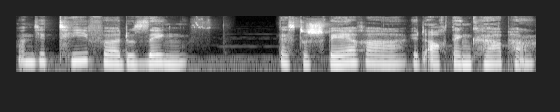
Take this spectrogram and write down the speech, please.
Und je tiefer du sinkst, desto schwerer wird auch dein Körper.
